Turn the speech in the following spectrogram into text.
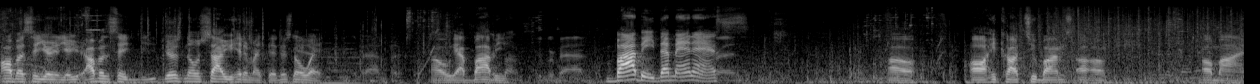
I'm about to say you're, you're I'm about to say there's no shot you hit him right there. There's no way. Oh, we got Bobby. Bobby, the man ass. Oh, oh, he caught two bombs. Uh oh. Oh my.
